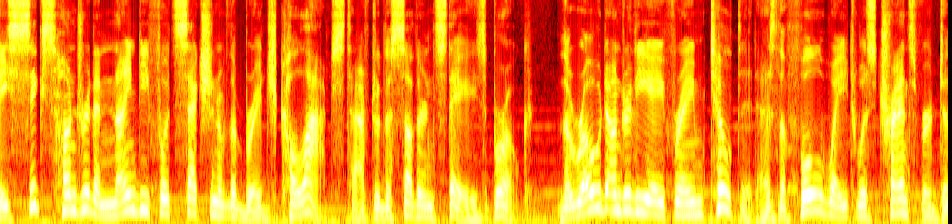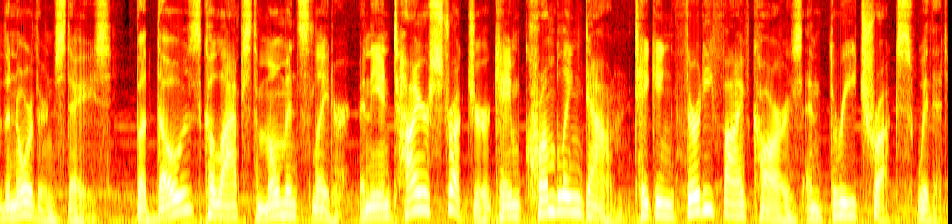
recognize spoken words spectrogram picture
a 690 foot section of the bridge collapsed after the southern stays broke. The road under the A frame tilted as the full weight was transferred to the northern stays. But those collapsed moments later, and the entire structure came crumbling down, taking 35 cars and three trucks with it.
